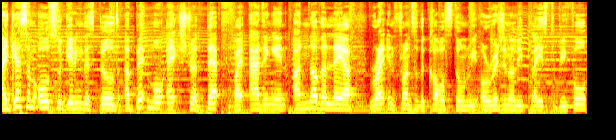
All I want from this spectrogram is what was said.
I guess I'm also giving this build a bit more extra depth by adding in another layer right in front of the cobblestone we originally placed before.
